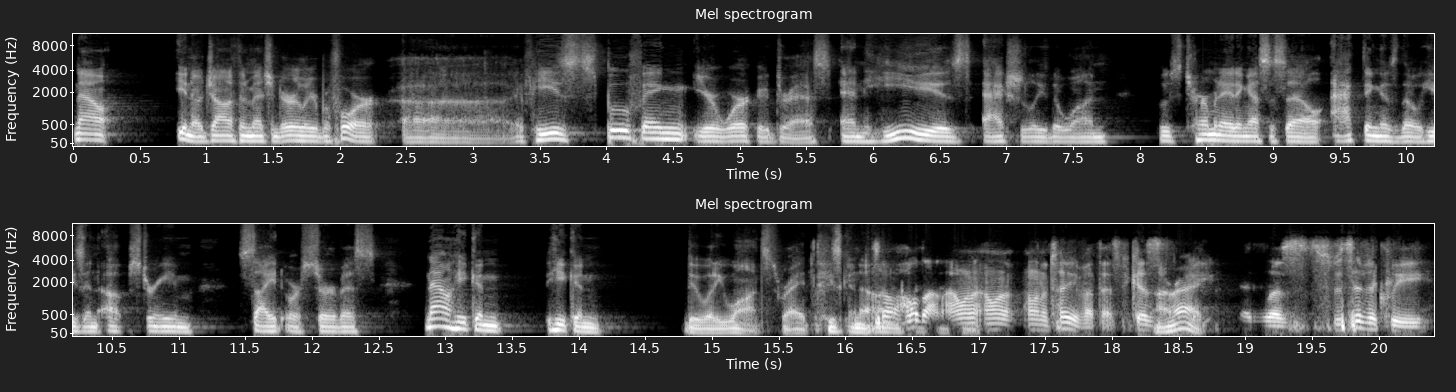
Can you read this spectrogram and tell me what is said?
Now, you know, Jonathan mentioned earlier before, uh, if he's spoofing your work address and he is actually the one who's terminating SSL, acting as though he's an upstream site or service, now he can he can do what he wants, right? He's gonna. So hold on, I want I want I want to tell you about this because All right. it was specifically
